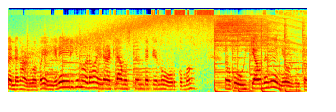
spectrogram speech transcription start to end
തന്നെ കാണും അപ്പോൾ എങ്ങനെയായിരിക്കും അവിടെ വയനാട്ടിലെ അവസ്ഥ എന്തൊക്കെയെന്ന് ഓർക്കുമ്പോൾ നമുക്ക് ഊഹിക്കാവുന്നത് തന്നെ ഉള്ളൂ കേട്ടോ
